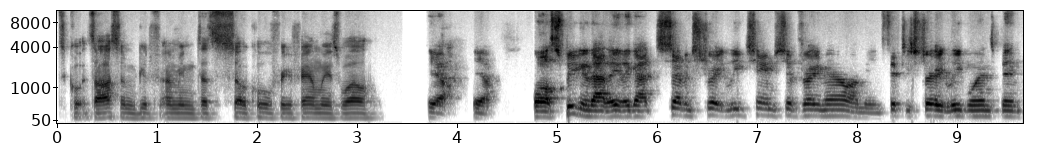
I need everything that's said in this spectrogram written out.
it's cool. It's awesome. Good. For, I mean, that's so cool for your family as well. Yeah, yeah. Well, speaking of that, they, they got seven straight league championships right now. I mean, 50 straight league wins. Been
